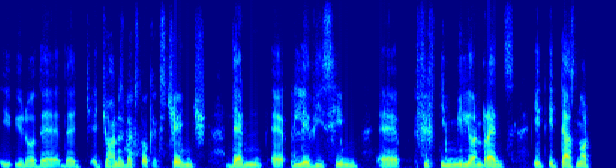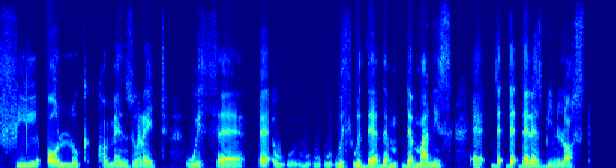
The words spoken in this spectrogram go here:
you know, the, the Johannesburg Stock Exchange then uh, levies him uh, 15 million rands, it, it does not feel or look commensurate with uh, uh with with the the, the monies uh, that, that has been lost.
